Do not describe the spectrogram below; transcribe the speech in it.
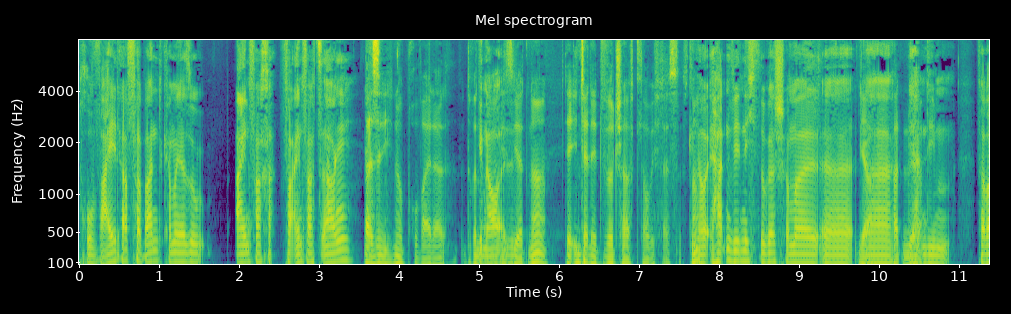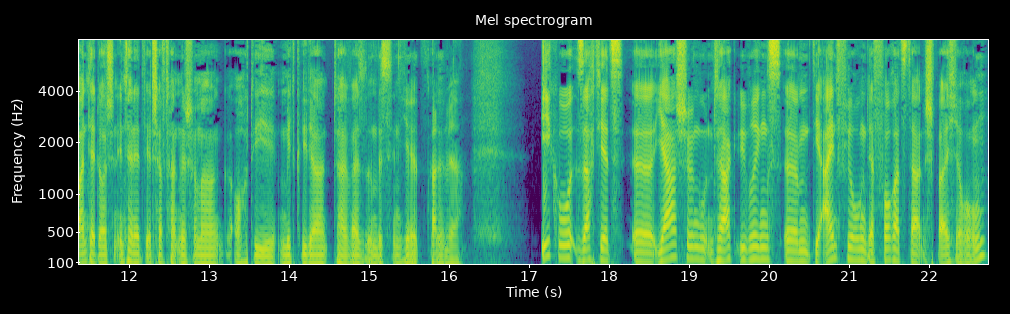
Provider-Verband, kann man ja so einfach vereinfacht sagen. Da sind nicht nur Provider drin genau, also organisiert, also, ne? Der Internetwirtschaft, glaube ich, heißt es. Ne? Genau, hatten wir nicht sogar schon mal, äh, ja, da, hatten wir. wir hatten die Verband der deutschen Internetwirtschaft hatten wir schon mal auch die Mitglieder teilweise so ein bisschen hier. Hatten äh, wir. Eco sagt jetzt, äh, ja, schönen guten Tag. Übrigens, ähm, die Einführung der Vorratsdatenspeicherung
